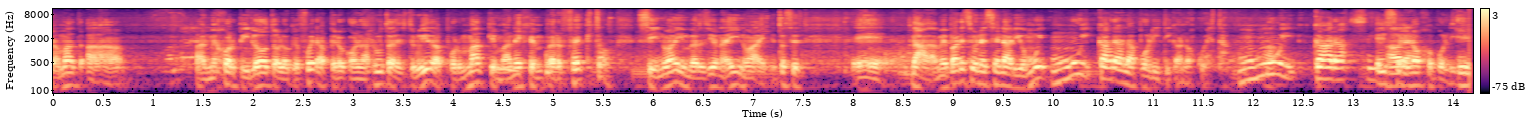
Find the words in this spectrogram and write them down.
llamar a, al mejor piloto, lo que fuera, pero con las rutas destruidas, por más que manejen perfecto, si no hay inversión ahí, no hay. Entonces, eh, nada, me parece un escenario muy, muy cara a la política nos cuesta. Muy cara ese Ahora, enojo político.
